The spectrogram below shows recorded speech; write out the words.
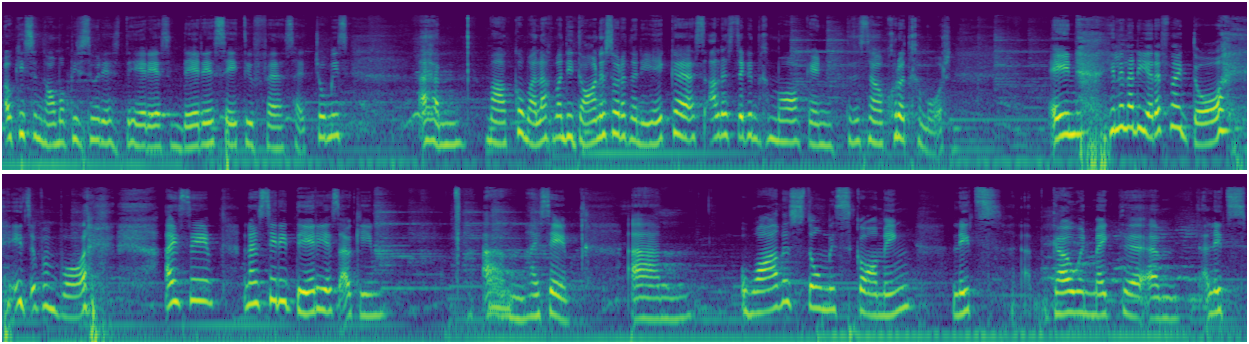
ouetjie se naam op die storie is Darius en Darius sê toe vir sy chommies ehm um, maar kom lag maar die dinosour het nou die hekke is alles stukkend gemaak en dit is nou groot gemors. En julle laat die Here vir my daar iets openbaar. Hy sê en hy sê die Darius ouetjie. Ehm um, hy sê ehm um, while the storm is calming, let's go and make the um let's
